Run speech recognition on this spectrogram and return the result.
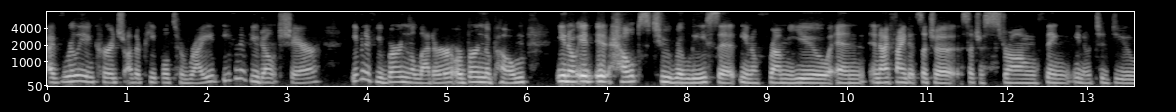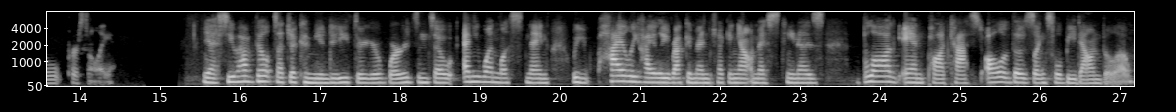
I've really encouraged other people to write, even if you don't share, even if you burn the letter or burn the poem. You know, it, it helps to release it, you know, from you, and and I find it such a such a strong thing, you know, to do personally. Yes, you have built such a community through your words. And so, anyone listening, we highly, highly recommend checking out Miss Tina's blog and podcast. All of those links will be down below.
